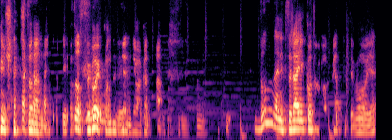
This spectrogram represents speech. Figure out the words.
い人なんだっていうことをすごいこの時点で分かった。うんどんなに辛いことが分かっててもや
